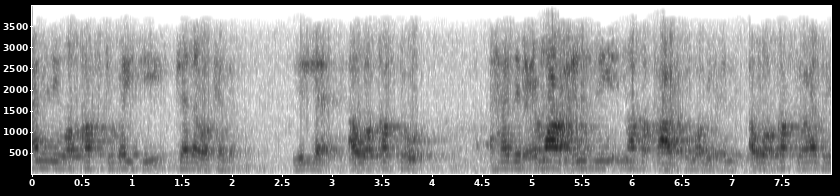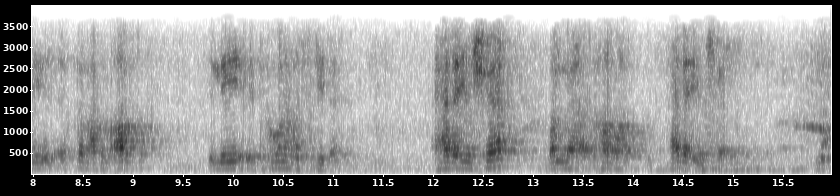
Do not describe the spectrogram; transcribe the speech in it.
أني وقفت بيتي كذا وكذا. لله. أو وقفت هذه العمارة عندي نفق على طلاب العلم. أو وقفت هذه قطعة الأرض لتكون مسجدا. هذا إنشاء ولا خبر؟ هذا إنشاء. نعم.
